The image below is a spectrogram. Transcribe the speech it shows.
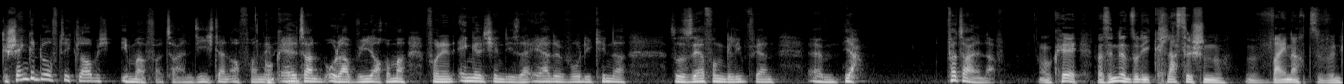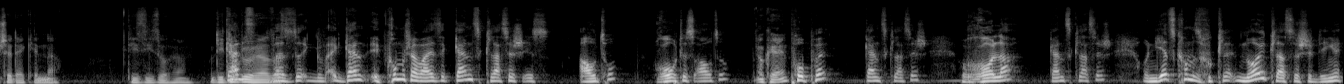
Geschenke durfte ich, glaube ich, immer verteilen, die ich dann auch von den Okay. Eltern oder wie auch immer von den Engelchen dieser Erde, wo die Kinder so sehr von geliebt werden, ähm, ja, verteilen darf. Okay. Was sind denn so die klassischen Weihnachtswünsche der Kinder, die sie so hören? Und die Ganz, du hörst? was, ganz, komischerweise ganz klassisch ist Auto, rotes Auto, okay. Puppe, ganz klassisch, Roller, ganz klassisch. Und jetzt kommen so kla- neuklassische Dinge,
